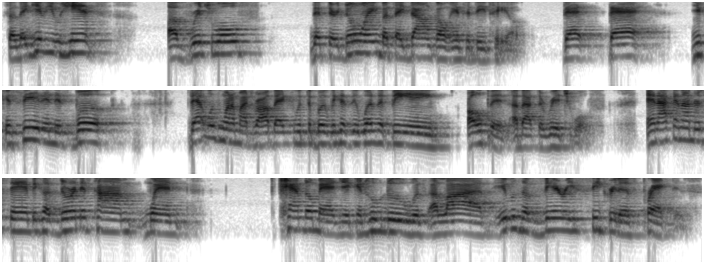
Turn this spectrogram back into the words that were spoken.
So they give you hints of rituals that they're doing, but they don't go into detail. That that you can see it in this book. That was one of my drawbacks with the book because it wasn't being open about the rituals. And I can understand because during this time when candle magic and hoodoo was alive, it was a very secretive practice.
